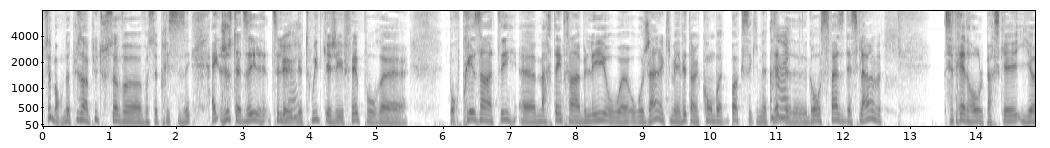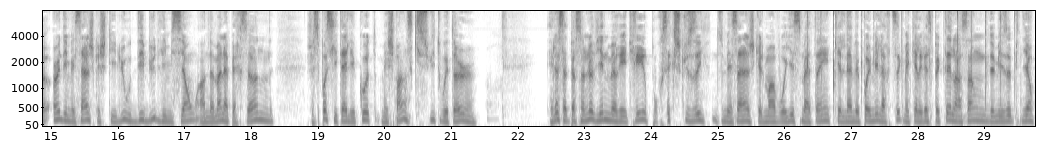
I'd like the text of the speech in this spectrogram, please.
c'est bon. De plus en plus, tout ça va, va se préciser. Hey, juste te dire, tu sais, le, Ouais. le tweet que j'ai fait pour euh, pour présenter euh, Martin Tremblay aux, euh, aux gens là, qui m'invitent à un combat de boxe et qui me traitent Ouais. de, de grosse face d'esclave. C'est très drôle parce que il y a un des messages que je t'ai lu au début de l'émission en nommant la personne. Je sais pas s'il était à l'écoute, mais je pense qu'il suit Twitter. Et là, cette personne-là vient de me réécrire pour s'excuser du message qu'elle m'a envoyé ce matin, qu'elle n'avait pas aimé l'article, mais qu'elle respectait l'ensemble de mes opinions.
